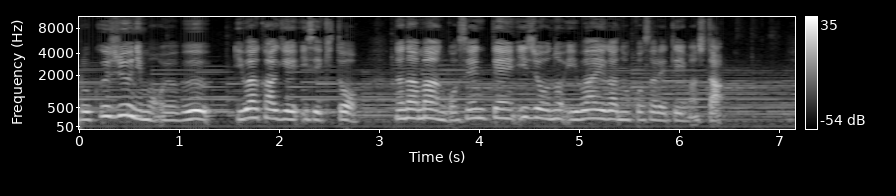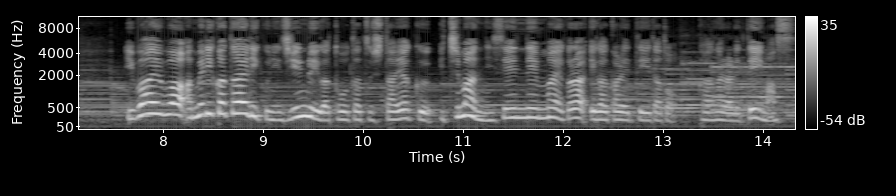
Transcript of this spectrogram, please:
60にも及ぶ岩影遺跡と7万5千点以上の岩絵が残されていました。岩絵はアメリカ大陸に人類が到達した約1万2000年前から描かれていたと考えられています。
